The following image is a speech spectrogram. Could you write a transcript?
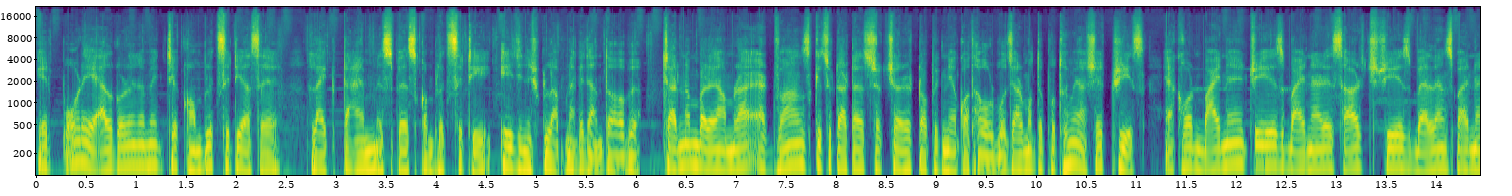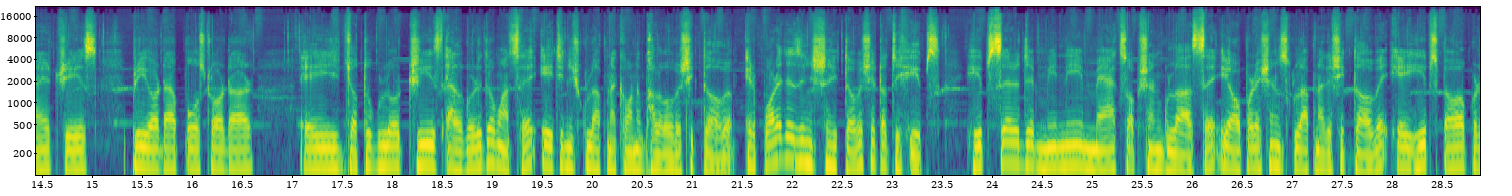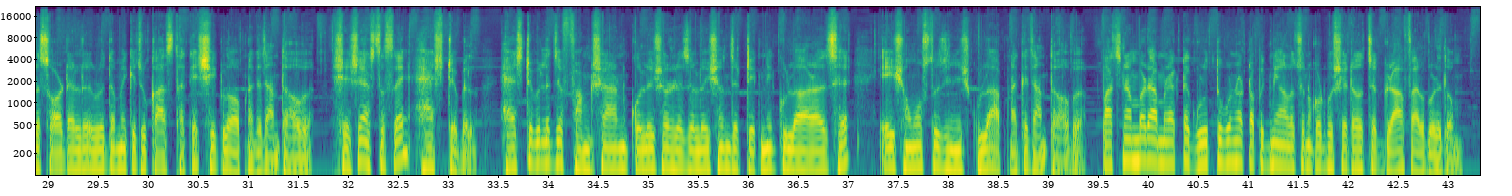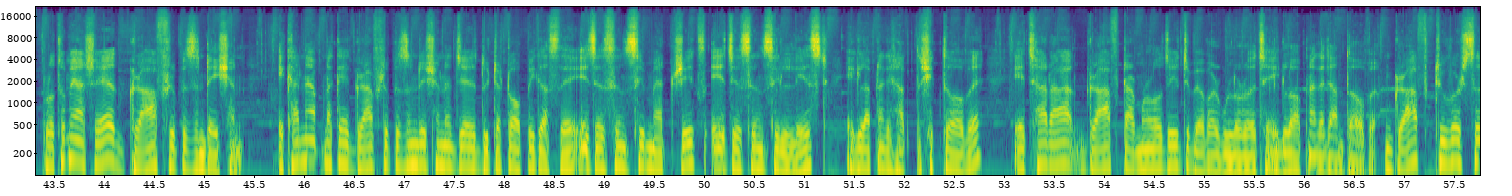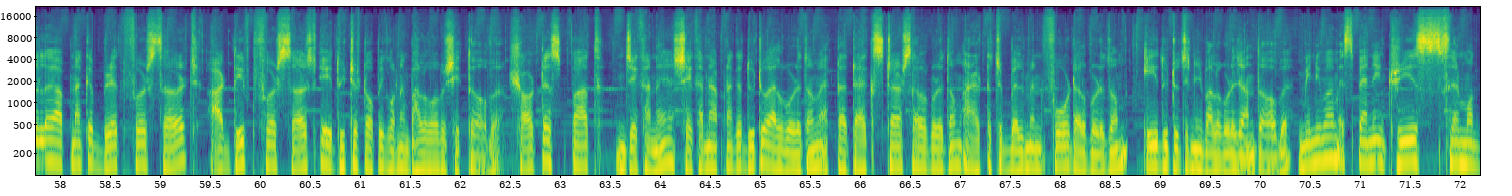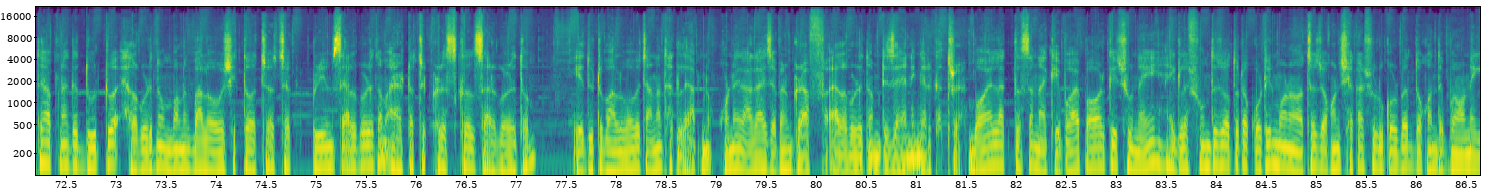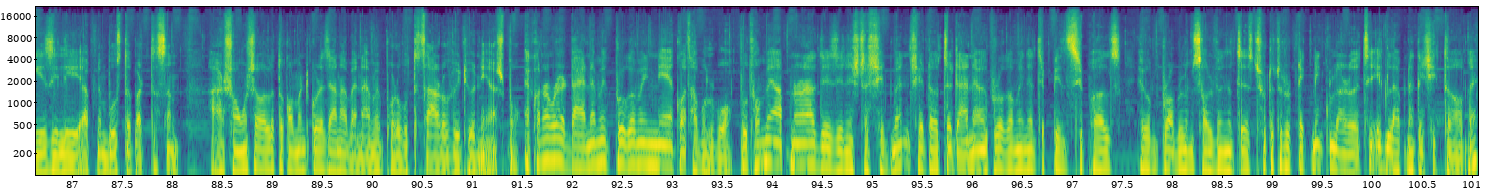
এরপরে অ্যালগোরিদমিক যে কমপ্লেক্সিটি আছে লাইক টাইম স্পেস কমপ্লেক্সিটি এই জিনিসগুলো আপনাকে জানতে হবে। চার নম্বরে আমরা অ্যাডভান্স কিছু ডাটা স্ট্রাকচারের টপিক নিয়ে কথা বলব, যার মধ্যে প্রথমে আসে ট্রিজ এখন binary trees binary search trees balance binary trees pre order post order এই যতগুলো ট্রিজ অ্যালগোরিদম আছে, এই জিনিসগুলো আপনাকে অনেক ভালোভাবে শিখতে হবে। এরপরে যে জিনিসটা শিখতে হবে, সেটা হচ্ছে হিপস হিপসের যে মিনি ম্যাক্স অপশানগুলো আছে, এই অপারেশনসগুলো আপনাকে শিখতে হবে। এই হিপস ব্যবহার করে শর্ট অ্যালগোরিদমে কিছু কাজ থাকে, সেগুলো আপনাকে জানতে হবে। শেষে আসতেছে হ্যাশ টেবিল হ্যাশ টেবিলের যে ফাংশন কলিউশন রেজলিউশন যে টেকনিকগুলো আছে এই সমস্ত জিনিসগুলো আপনাকে জানতে হবে। পাঁচ নম্বরে আমরা একটা গুরুত্বপূর্ণ টপিক নিয়ে আলোচনা করব, সেটা হচ্ছে গ্রাফ অ্যালগোরিদম প্রথমে আসে গ্রাফ রিপ্রেজেন্টেশন এখানে আপনাকে গ্রাফ রিপ্রেজেন্টেশনের যে দুইটা টপিক আছে এজেসেন্সি ম্যাট্রিক্স এজেসেন্সি লিস্ট এগুলো আপনাকে শিখতে হবে। এছাড়া গ্রাফ টার্মোলজির যে ব্যাপারগুলো রয়েছে, এগুলো আপনাকে জানতে হবে। গ্রাফ ট্রিভার্সালে আপনাকে ব্রেথ ফার্স্ট সার্চ আর ডিপ্ট ফার্স্ট সার্চ এই দুইটা টপিক অনেক ভালোভাবে শিখতে হবে। শর্টেস্ট পাথ যেখানে, সেখানে আপনাকে দুটো অ্যালগোরিদম একটা ট্যাক্সটার্স অ্যালগোরিদম আর একটা হচ্ছে বেলম্যান ফোর্ড অ্যালগোরিদম এই দুটো জিনিস ভালো করে জানতে হবে। মিনিমাম স্প্যানিং ট্রিস এর মধ্যে আপনাকে দুটো অ্যালগোরিদম অনেক ভালোভাবে শিখতে হচ্ছে হচ্ছে প্রিমস অ্যালগোরিদম আর একটা হচ্ছে ক্রিস্কেলস অ্যালগোরিদম এই দুটো ভালোভাবে জানা থাকলে আপনি অনেক আগায় যাবেন গ্রাফ অ্যালগোরিদম ডিজাইনিং এর ক্ষেত্রে। ভয় লাগতেছে নাকি? ভয় পাওয়ার কিছু নেই। এগুলো শুনতে যতটা কঠিন মনে হচ্ছে, যখন শেখা শুরু করবেন, তখন দেখবেন অনেক ইজিলি আপনি বুঝতে পারতেছেন। আর সমস্যা হলে তো কমেন্ট করে জানাবেন, আমি পরবর্তীতে আরও ভিডিও নিয়ে আসব। এখন আমরা ডাইনামিক প্রোগ্রামিং নিয়ে কথা বলব। প্রথমে আপনারা যে জিনিসটা শিখবেন, সেটা হচ্ছে ডাইনামিক প্রোগ্রামিং এর যে প্রিন্সিপালস এবং প্রবলেম সলভিং এর যে ছোটো ছোটো টেকনিকগুলো রয়েছে, এগুলো আপনাকে শিখতে হবে।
